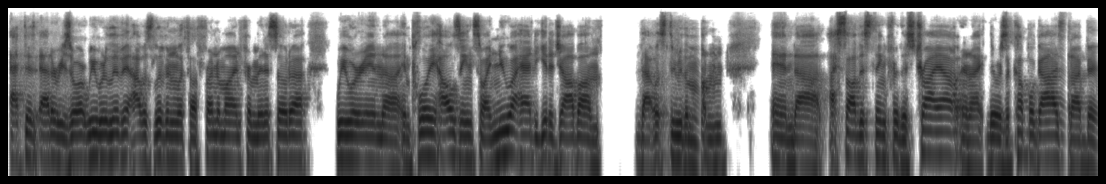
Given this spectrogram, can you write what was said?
at this at a resort. We were living. I was living with a friend of mine from Minnesota. We were in uh, employee housing, so I knew I had to get a job on that was through the mountain. And uh, I saw this thing for this tryout, and I there was a couple guys that I've been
